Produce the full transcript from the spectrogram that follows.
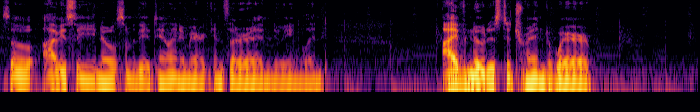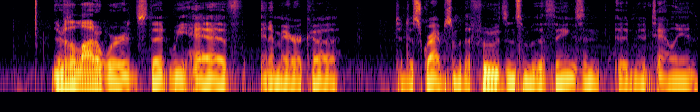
So obviously, you know some of the Italian Americans that are in New England. I've noticed a trend where there's a lot of words that we have in America to describe some of the foods and some of the things in, in Italian,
